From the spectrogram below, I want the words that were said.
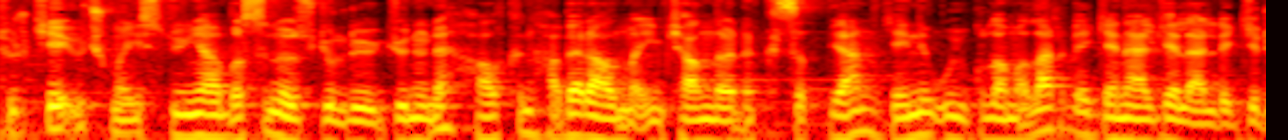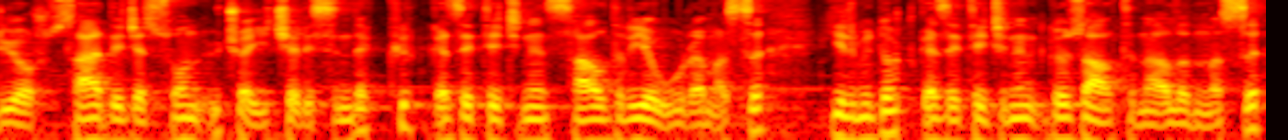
Türkiye 3 Mayıs Dünya Basın Özgürlüğü gününe halkın haber alma imkanlarını kısıtlayan yeni uygulamalar ve genelgelerle giriyor. Sadece son 3 ay içerisinde 40 gazetecinin saldırıya uğraması, 24 gazetecinin gözaltına alınması,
